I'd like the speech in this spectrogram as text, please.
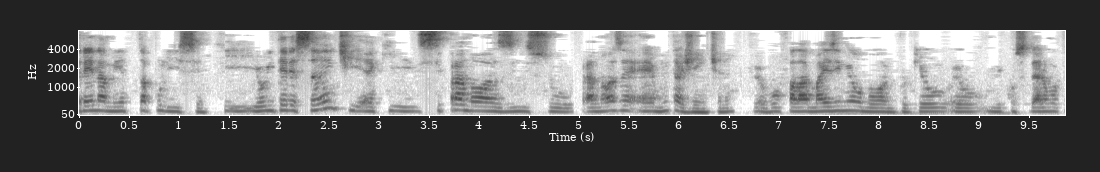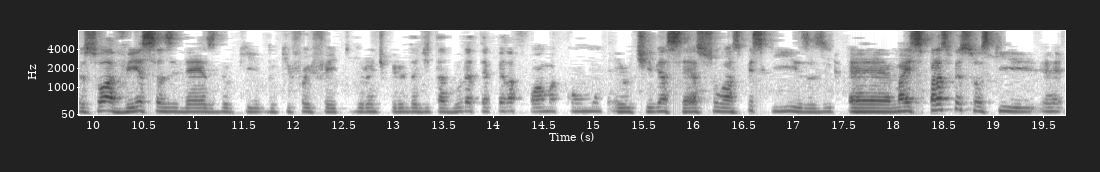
treinamento da polícia. E, e o interessante é que se para nós isso, para nós é, é, muita gente, né? Eu vou falar mais em meu nome, porque eu, eu me considero uma pessoa avessa às ideias do que, do que foi feito durante o período da ditadura, até pela forma como eu tive acesso às pesquisas. É, mas para as pessoas que é,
